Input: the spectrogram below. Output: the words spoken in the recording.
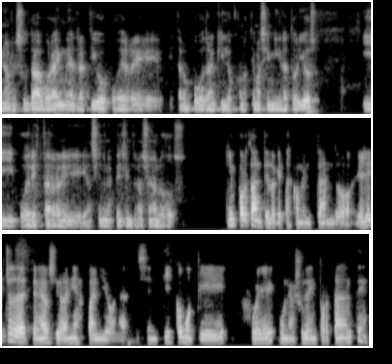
nos resultaba por ahí muy atractivo poder estar un poco tranquilos con los temas inmigratorios y poder estar haciendo una experiencia internacional los dos. Qué importante lo que estás comentando. El hecho de tener ciudadanía española, ¿sentís como que fue una ayuda importante?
